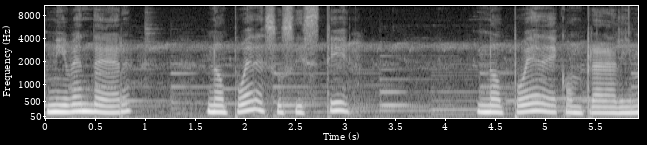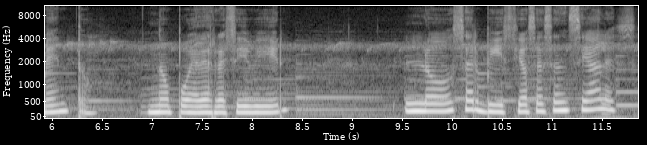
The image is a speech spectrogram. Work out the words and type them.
ni vender no puede subsistir, no puede comprar alimento, no puede recibir los servicios esenciales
